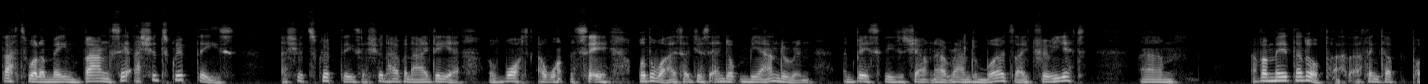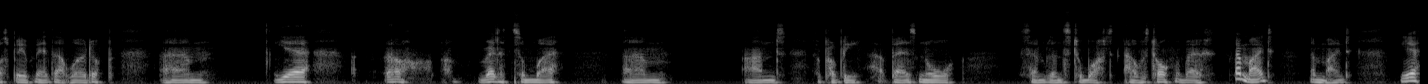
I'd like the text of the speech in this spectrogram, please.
That's what I mean. Bang. See, I should script these. I should script these. I should have an idea of what I want to say. Otherwise, I just end up meandering and basically just shouting out random words like triviate. Um, have I made that up? I, I think I possibly have made that word up. Um, yeah, oh, I've read it somewhere, um, and it probably bears no semblance to what I was talking about. Never mind, never mind. Yeah,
